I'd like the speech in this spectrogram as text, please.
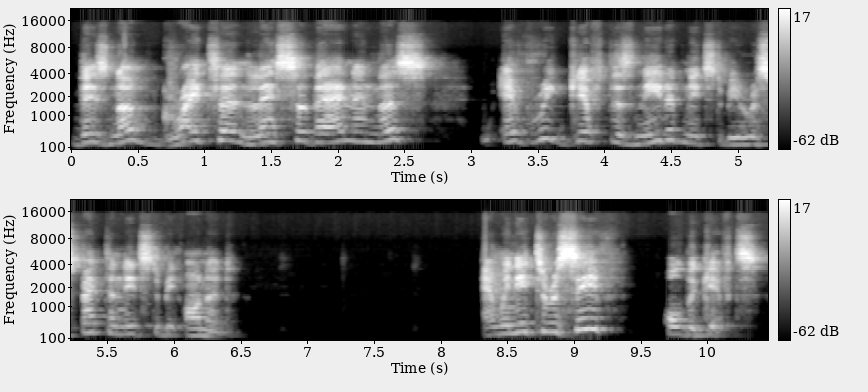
There's no greater and lesser than in this. Every gift is needed, needs to be respected, needs to be honored. And we need to receive all the gifts.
